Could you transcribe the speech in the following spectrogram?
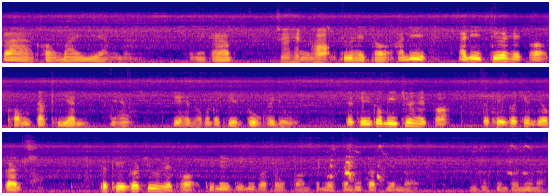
กล้าของไม้อย่างหนึ่งเห็นไหมครับ เชื้อเห็ดเพาะเชื้อเห็ดเพาะอันนี้อันนี้เชื้อเห็ดเพาะของตะเคียนนะฮะเชื้อเห็ดเพาะของตะเคียนปลูกให้ดูตะเคียนก็มีเชื้อเห็ดเพาะตะเคียนก็เช่นเดียวกันตะเคียนก็เชื้อเห็ดเพาะที่นี่ที่นี่ประสบความสำเร็จกันดูตะเคียนหน่อยดูตะเคียนตัวนี้หน่อย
